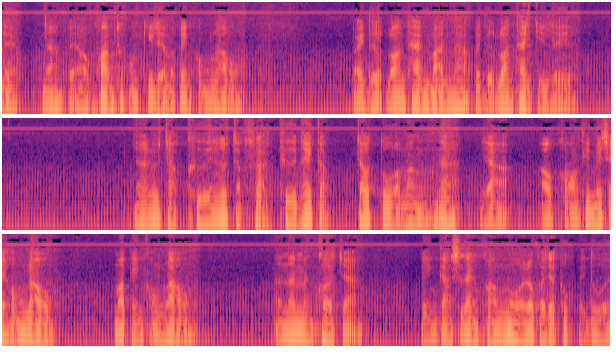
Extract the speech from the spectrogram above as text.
เลยนะไปเอาความทุกข์ของกิเลสมาเป็นของเรา ไปเดือดร้อนแทนมันนะไปเดือดร้อนแทนกิเลสนะรู้จักคืนรู้จักสลัดคืนให้กับเจ้าตัวมั่งนะอย่าเอาของที่ไม่ใช่ของเรามาเป็นของเรา อันนั้นมันก็จะเป็นการแสดงความโง่แล้วก็จะทุกข์ไปด้วย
